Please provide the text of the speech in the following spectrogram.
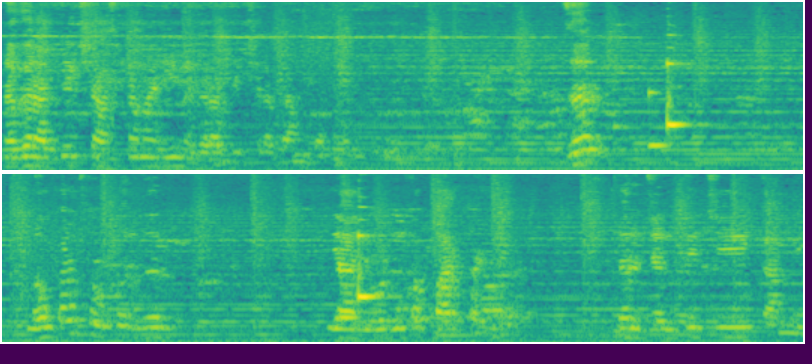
नगराध्यक्ष असतानाही नगराध्यक्षाला काम करता येत जर लवकरात लवकर जर या निवडणुका पार पाडल्या तर जनतेची कामे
